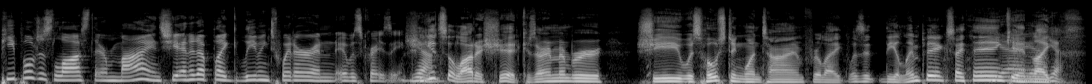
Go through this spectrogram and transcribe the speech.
people just lost their minds she ended up like leaving twitter and it was crazy She Yeah. gets a lot of shit because I remember she was hosting one time for like was it the Olympics I think Yeah, and yeah. like Yes.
